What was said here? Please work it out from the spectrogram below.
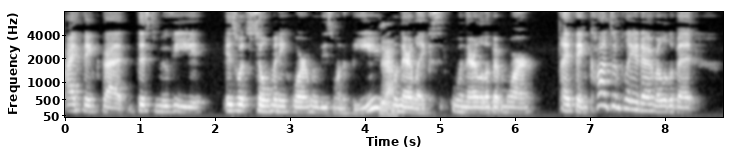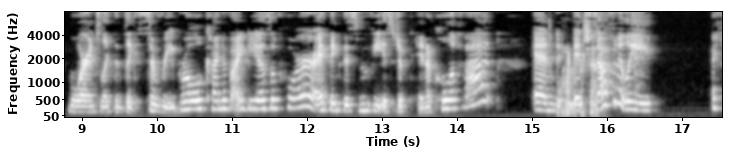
i think that this movie is what so many horror movies want to be Yeah. when they're like when they're a little bit more i think contemplative a little bit more into like the like cerebral kind of ideas of horror i think this movie is such a pinnacle of that and 100%. it's definitely I feel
